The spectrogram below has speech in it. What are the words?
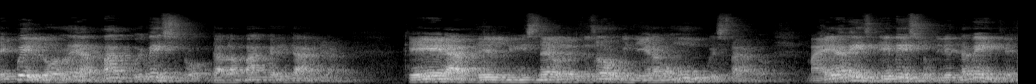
e quello non era manco emesso dalla Banca d'Italia che era del Ministero del Tesoro quindi era comunque Stato ma era emesso direttamente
